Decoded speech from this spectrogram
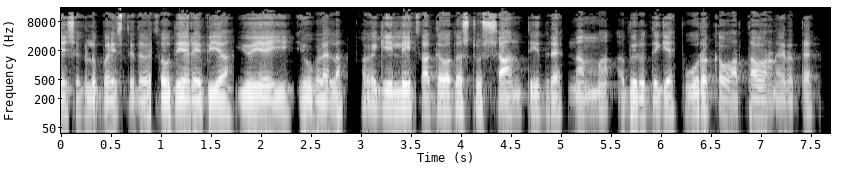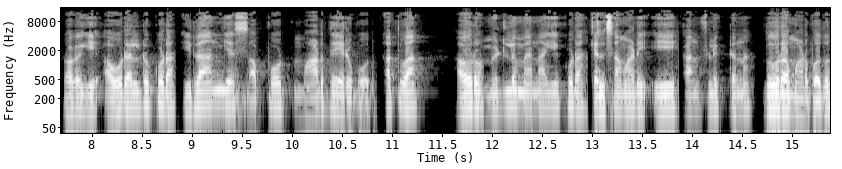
ದೇಶಗಳು ಬಯಸ್ತಿದ್ದಾವೆ. ಸೌದಿ ಅರೇಬಿಯಾ ಯು ಎ ಇವುಗಳೆಲ್ಲ. ಹಾಗಾಗಿ ಇಲ್ಲಿ ಸಾಧ್ಯವಾದಷ್ಟು ಶಾಂತಿ ಇದ್ರೆ ನಮ್ಮ ಅಭಿವೃದ್ಧಿಗೆ ಪೂರಕ ವಾತಾವರಣ ಇರುತ್ತೆ. ಹಾಗಾಗಿ ಅವರೆಲ್ಲರೂ ಕೂಡ ಇರಾನ್ಗೆ ಸಪೋರ್ಟ್ ಮಾಡದೇ ಇರಬಹುದು ಅಥವಾ ಅವರು ಮಿಡ್ಲ್ ಮ್ಯಾನ್ ಆಗಿ ಕೂಡ ಕೆಲಸ ಮಾಡಿ ಈ ಕಾನ್ಫ್ಲಿಕ್ಟ್ ಅನ್ನ ದೂರ ಮಾಡಬಹುದು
